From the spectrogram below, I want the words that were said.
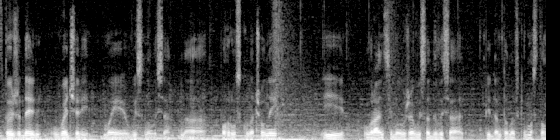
в той же день увечері ми висунулися на погрузку на човни, і вранці ми вже висадилися під Антоновським мостом.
